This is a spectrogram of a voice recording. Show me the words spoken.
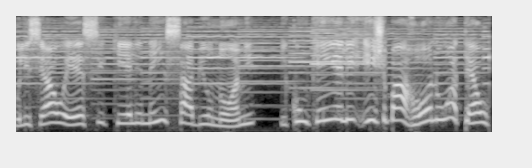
Policial esse que ele nem sabe o nome e com quem ele esbarrou num hotel.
